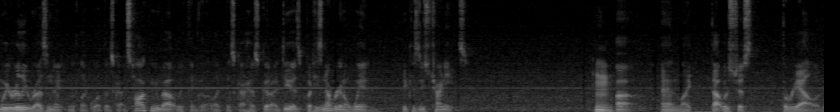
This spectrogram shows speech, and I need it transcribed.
We really resonate with like what this guy's talking about. We think that like this guy has good ideas, but he's never gonna win because he's Chinese Hmm. uh, and like that was just the reality.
